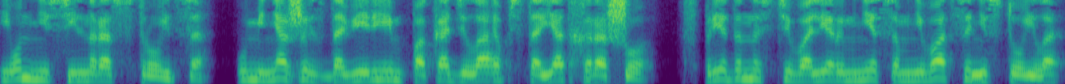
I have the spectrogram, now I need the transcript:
и он не сильно расстроится. У меня же с доверием пока дела обстоят хорошо. В преданности Валеры мне сомневаться не стоило,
